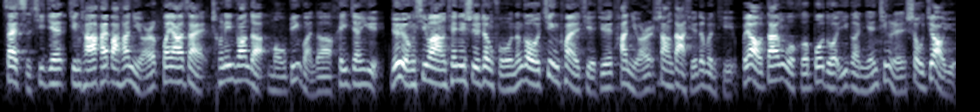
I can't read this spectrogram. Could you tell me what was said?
在此期间，警察还把他女儿关押在成林庄的某宾馆的黑监狱。刘勇希望天津市政府能够尽快解决他女儿上大学的问题，不要耽误和剥夺一个年轻人受教育、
